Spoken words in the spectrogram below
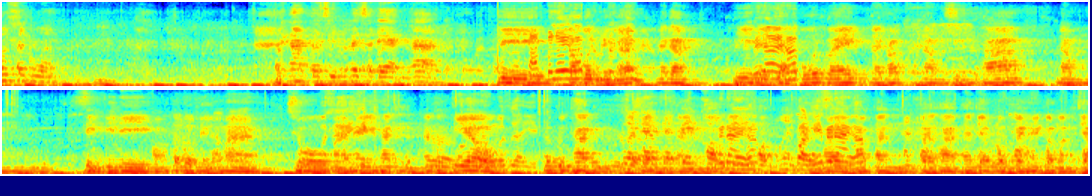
อันก็สะดวกงานตัดสินไปแสดงค่ะดีตำบลเหนือนะครับ ที่ได้จัดบูธไว้นะครับนำสินค้านำสิ่งดีๆ ของตำบลเหนือมาโชว์มาให้ท่านนักท่องเที่ยวทุกทุกๆท่านรวดแล้วจะเป็นของดีของเมืองฝั่งนี้ไม่ได้ครับท่านประธานท่านจะลงไปให้กำลังใจ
